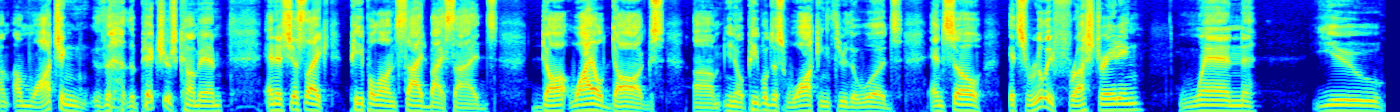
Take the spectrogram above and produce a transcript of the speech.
I'm, I'm watching the, the pictures come in, and it's just like people on side by sides, wild dogs, um, you know, people just walking through the woods. And so it's really frustrating when you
